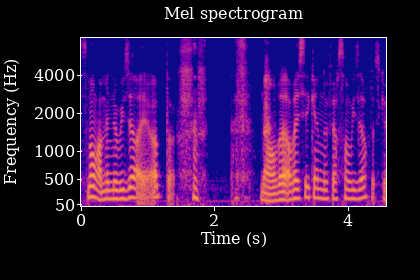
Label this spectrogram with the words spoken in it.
Sinon on ramène le wizard et hop. non on va, on va essayer quand même de faire sans wizard parce que...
